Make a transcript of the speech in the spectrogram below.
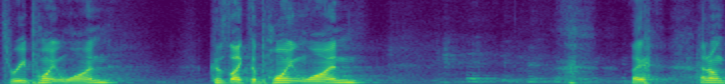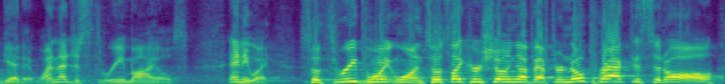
3.1? Because, like, the point one, like, I don't get it. Why not just three miles? Anyway, so 3.1. So it's like her showing up after no practice at all,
